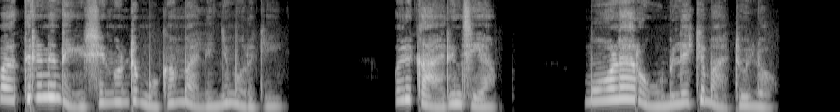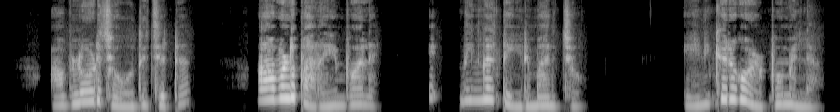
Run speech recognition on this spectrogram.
ഭദ്രന് ദേഷ്യം കൊണ്ട് മുഖം വലിഞ്ഞു മുറുകി. ഒരു കാര്യം ചെയ്യാം. മോളെ റൂമിലേക്ക് മാറ്റൂല്ലോ. അവളോട് ചോദിച്ചിട്ട് അവൾ പറയും പോലെ നിങ്ങൾ തീരുമാനിച്ചു. എനിക്കൊരു കുഴപ്പമില്ല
